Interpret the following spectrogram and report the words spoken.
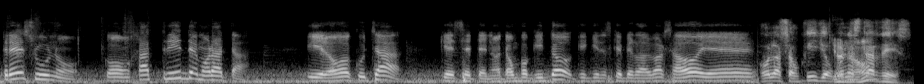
3-1 con hat-trick de Morata. Y luego, escucha, que se te nota un poquito que quieres que pierda el Barça hoy, ¿eh? Hola, Sauquillo, Yo buenas no. tardes.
